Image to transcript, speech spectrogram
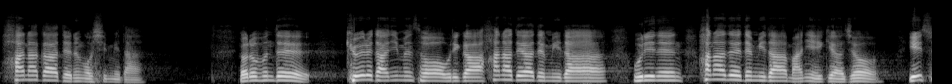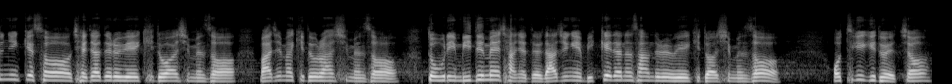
하나가 되는 것입니다. 여러분들 교회를 다니면서 우리가 하나 되어야 됩니다. 우리는 하나 되어야 됩니다. 많이 얘기하죠. 예수님께서 제자들을 위해 기도하시면서 마지막 기도를 하시면서 또 우리 믿음의 자녀들, 나중에 믿게 되는 사람들을 위해 기도하시면서 어떻게 기도했죠?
